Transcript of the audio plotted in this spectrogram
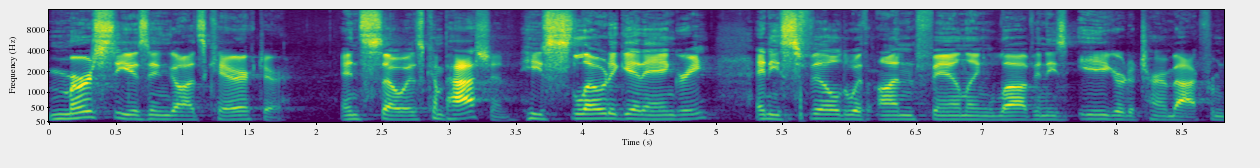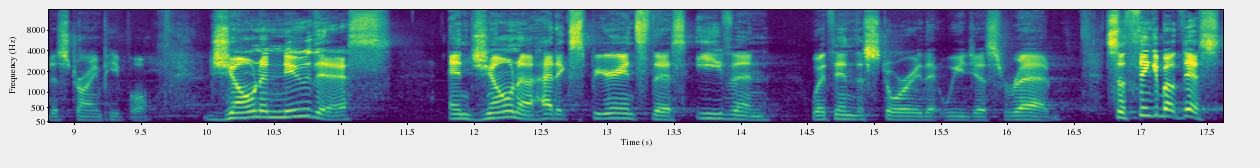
Mercy is in God's character, and so is compassion. He's slow to get angry, and he's filled with unfailing love, and he's eager to turn back from destroying people. Jonah knew this, and Jonah had experienced this even within the story that we just read. So think about this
